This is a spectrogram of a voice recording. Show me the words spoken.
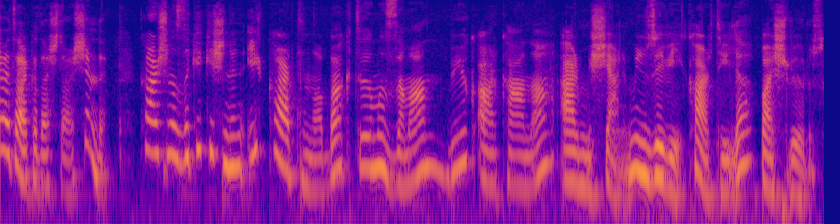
Evet arkadaşlar şimdi karşınızdaki kişinin ilk kartına baktığımız zaman büyük arkana ermiş yani münzevi kartıyla başlıyoruz.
